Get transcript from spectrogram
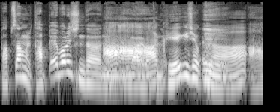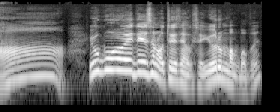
밥상을 다 빼버리신다는 아, 말 같은데. 아, 그 얘기셨구나. 예. 아, 요거에 대해서는 어떻게 생각하세요? 요런 방법은?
